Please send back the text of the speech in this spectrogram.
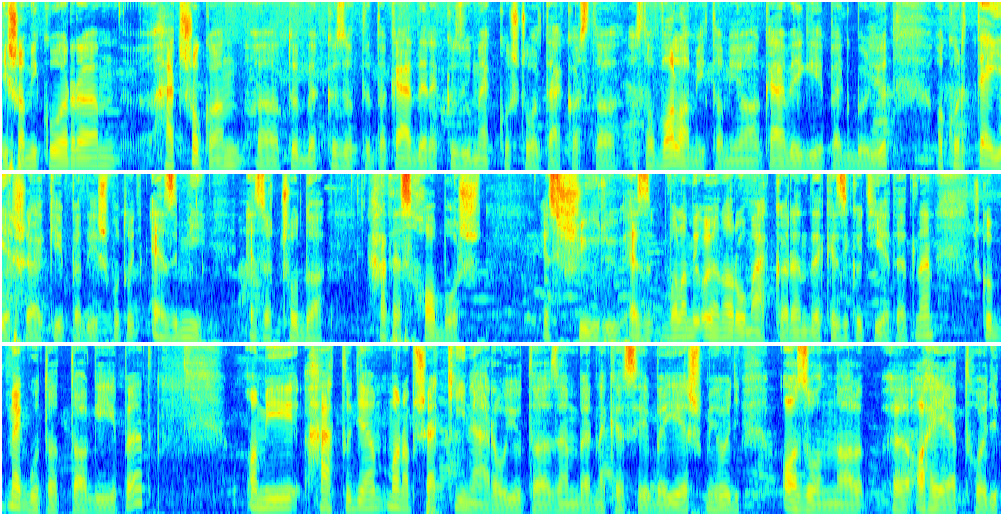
és amikor um, hát sokan többek között a káderek közül megkóstolták azt a, azt a valamit, ami a kávégépekből jött, akkor teljes elképedés volt, hogy ez mi, ez a csoda, hát ez habos, ez sűrű, ez valami olyan aromákkal rendelkezik, hogy hihetetlen, és akkor megmutatta a gépet, ami hát ugye manapság Kínáról jut az embernek eszébe ilyesmi, hogy azonnal ahelyett, hogy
